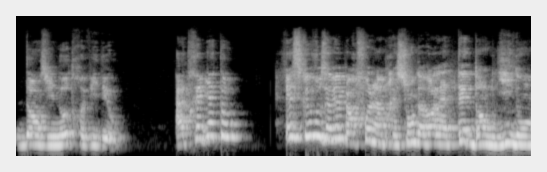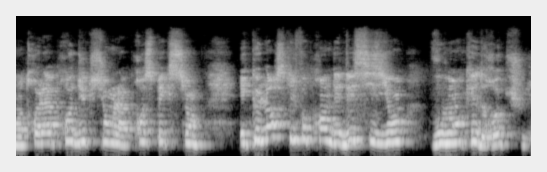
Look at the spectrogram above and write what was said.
dans une autre vidéo. À très bientôt! Est-ce que vous avez parfois l'impression d'avoir la tête dans le guidon entre la production, la prospection, et que lorsqu'il faut prendre des décisions, vous manquez de recul?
